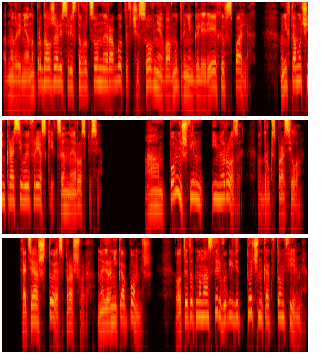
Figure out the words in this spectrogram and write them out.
Одновременно продолжались реставрационные работы в часовне, во внутренних галереях и в спальнях. У них там очень красивые фрески и ценные росписи. «А помнишь фильм «Имя Розы»?» — вдруг спросил он. «Хотя что я спрашиваю? Наверняка помнишь. Вот этот монастырь выглядит точно как в том фильме.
